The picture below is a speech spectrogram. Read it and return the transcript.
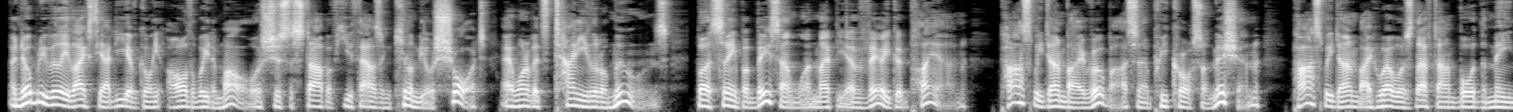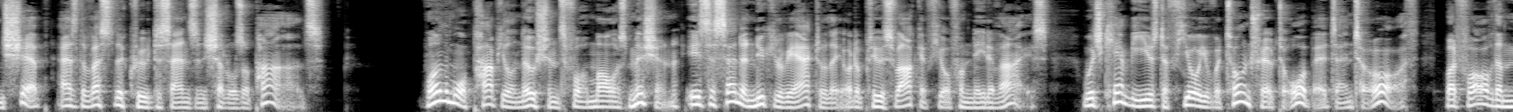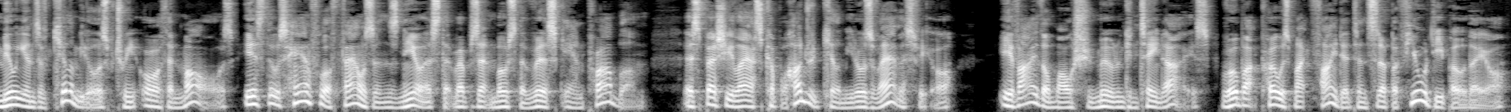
And nobody really likes the idea of going all the way to Mars just to stop a few thousand kilometers short at one of its tiny little moons, but setting up a base on one might be a very good plan, possibly done by robots in a precursor mission, possibly done by whoever was left on board the main ship as the rest of the crew descends in shuttles or pods. One of the more popular notions for a Mars mission is to send a nuclear reactor there to produce rocket fuel from native ice, which can be used to fuel your return trip to orbit and to Earth. But for all of the millions of kilometers between Earth and Mars, it's those handful of thousands near us that represent most of the risk and problem, especially last couple hundred kilometers of atmosphere, if either Martian moon contained ice, robot pros might find it and set up a fuel depot there.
